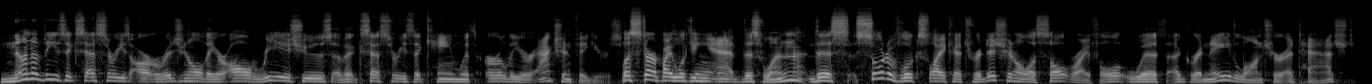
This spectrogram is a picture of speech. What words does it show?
None of these accessories are original, they are all reissues of accessories that came with earlier action figures. Let's start by looking at this one. This sort of looks like a traditional assault rifle with a grenade launcher attached.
